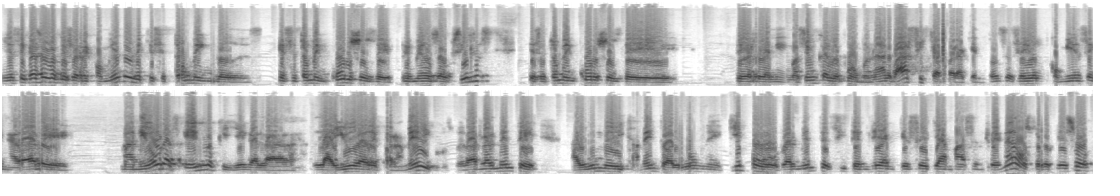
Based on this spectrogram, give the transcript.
En este caso lo que se recomienda es de que se tomen los, que se tomen cursos de primeros auxilios, que se tomen cursos de, reanimación cardiopulmonar básica para que entonces ellos comiencen a dar eh, maniobras en lo que llega la, la ayuda de paramédicos, ¿verdad? Realmente algún medicamento, algún equipo, realmente sí tendrían que ser ya más entrenados, pero que eso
